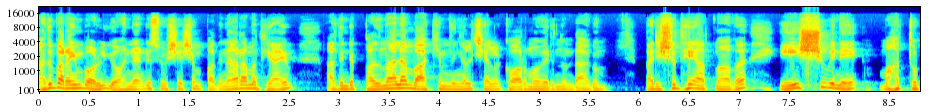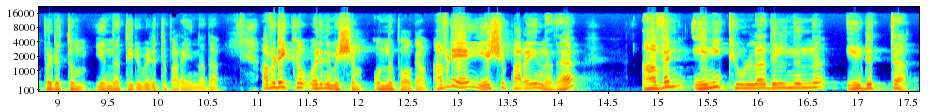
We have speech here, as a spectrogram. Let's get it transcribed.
അത് പറയുമ്പോൾ യോഹന്നാന്റെ സുവിശേഷം പതിനാറാം അധ്യായം അതിന്റെ പതിനാലാം വാക്യം നിങ്ങൾ ചിലർക്ക് ഓർമ്മ വരുന്നുണ്ടാകും. പരിശുദ്ധയാത്മാവ് യേശുവിനെ മഹത്വപ്പെടുത്തും എന്ന് തിരുവെടുത്ത് പറയുന്നത്. അവിടേക്ക് ഒരു നിമിഷം ഒന്ന് പോകാം. അവിടെ യേശു പറയുന്നത് അവൻ എനിക്കുള്ളതിൽ നിന്ന് എടുത്ത്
